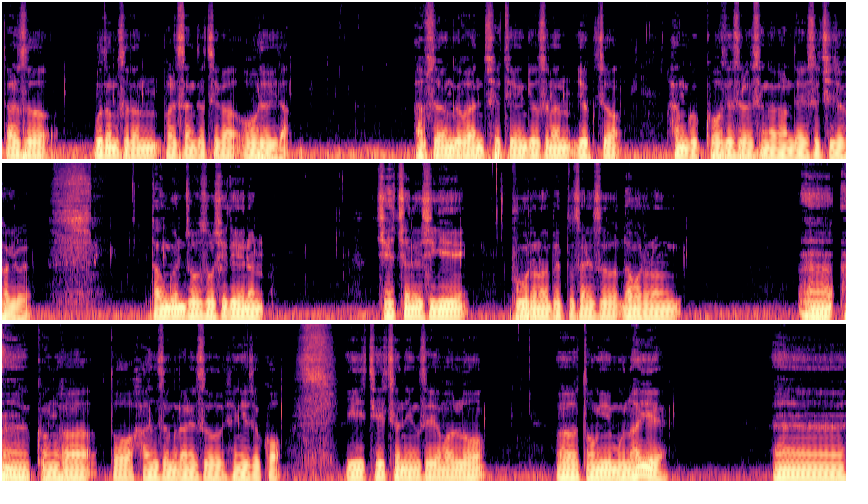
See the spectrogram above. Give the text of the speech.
따라서 무덤스러운 발상 자체가 오려이다. 앞서 언급한 최태현 교수는 역저 한국 고대사를 생각한다 해서 지적하기를 당군 조소 시대에는 제천의식이 북으로는 백두산에서 남으로는 강화 또 한성단에서 행해졌고 이 제천 행사야말로 어, 동이 문화의 에,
